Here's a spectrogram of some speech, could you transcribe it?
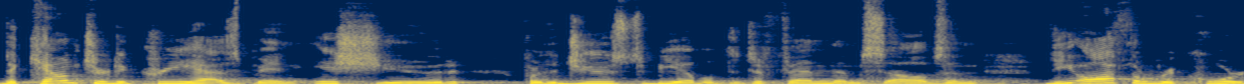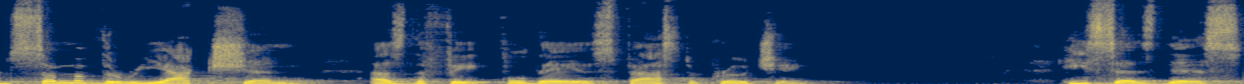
the counter decree has been issued for the Jews to be able to defend themselves, and the author records some of the reaction as the fateful day is fast approaching he says this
